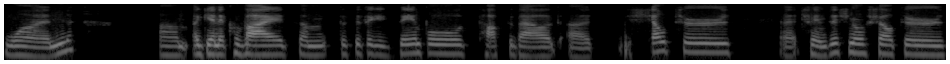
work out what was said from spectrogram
one. Um, again, it provides some specific examples, talks about uh, shelters, uh, transitional shelters,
